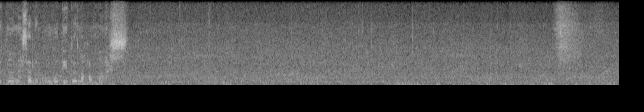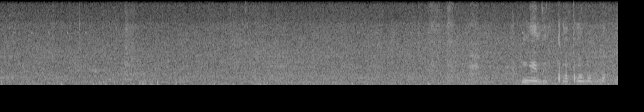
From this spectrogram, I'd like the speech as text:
at nung nasa lupong ko dito nakamas Ngayon, tanga-tanga naman ako.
